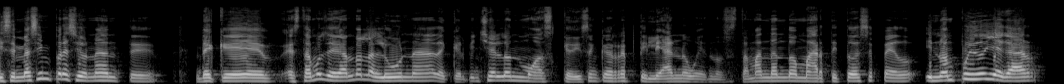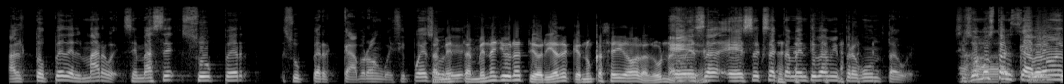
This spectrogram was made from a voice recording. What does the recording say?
Y se me hace impresionante de que estamos llegando a la luna, de que el pinche Elon Musk, que dicen que es reptiliano, güey, nos está mandando a Marte y todo ese pedo, y no han podido llegar al tope del mar, güey. Se me hace súper, súper cabrón, güey. Si puedes También, hay una teoría de que nunca se ha llegado a la luna. güey, ¿eh? Esa, eso exactamente iba mi pregunta, güey. Si Ajá, somos tan sí, cabrones,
